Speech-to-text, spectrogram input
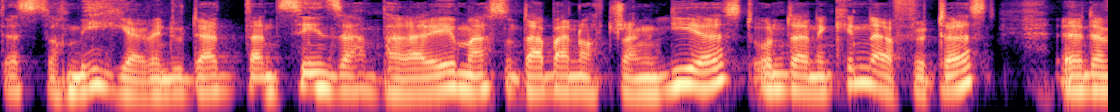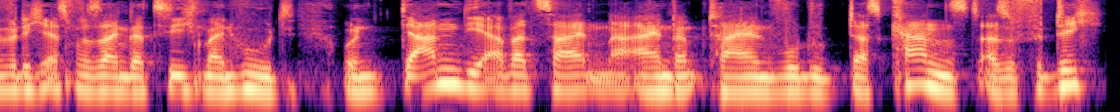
das ist doch mega, wenn du da dann zehn Sachen parallel machst und dabei noch jonglierst und deine Kinder fütterst, äh, dann würde ich erstmal sagen, da ziehe ich meinen Hut. Und dann die aber Zeiten einteilen, wo du das kannst, also für dich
